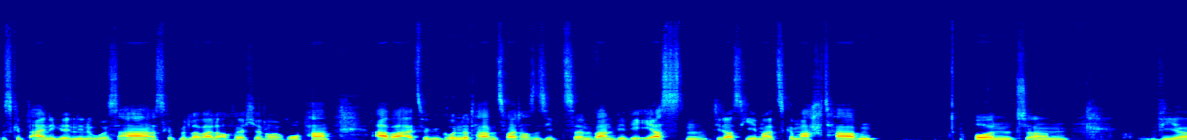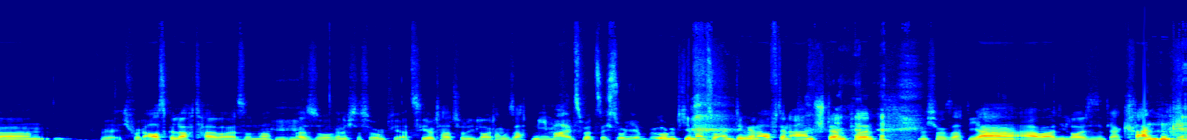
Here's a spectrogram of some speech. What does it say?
Es gibt einige in den USA, es gibt mittlerweile auch welche in Europa. Aber als wir gegründet haben, 2017, waren wir die Ersten, die das jemals gemacht haben. Und ähm, wir ich wurde ausgelacht teilweise, ne? Mhm. Also, wenn ich das irgendwie erzählt hatte, die Leute haben gesagt, niemals wird sich so irgendjemand so ein Ding auf den Arm stempeln. und ich habe gesagt, ja, aber die Leute sind ja krank. Ja.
